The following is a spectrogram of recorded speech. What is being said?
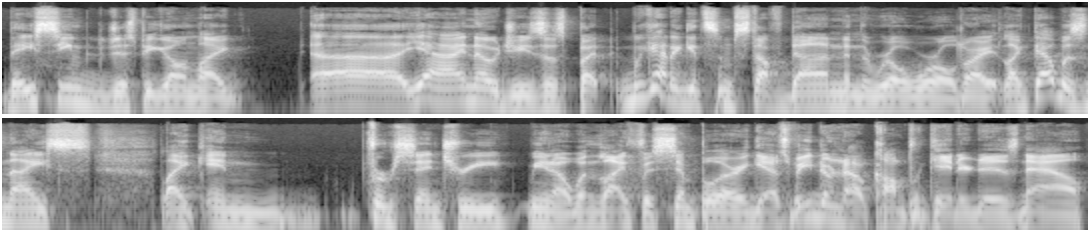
they seem to just be going like, uh, yeah, I know Jesus, but we got to get some stuff done in the real world, right? Like that was nice, like in first century, you know, when life was simpler, I guess. We don't know how complicated it is now.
